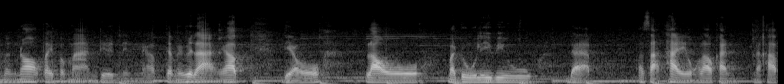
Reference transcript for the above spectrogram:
เมืองนอกไปประมาณเดือนหนึ่งนะครับ แต่ไม่เป็นไรครับ เดี๋ยวเรามาดูรีวิวแบบภาษาไทยของเรากันนะครับ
